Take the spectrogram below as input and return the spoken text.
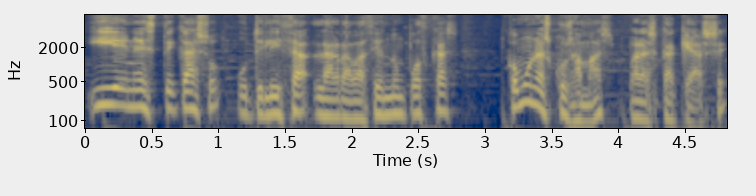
Y en este caso utiliza la grabación de un podcast como una excusa más para escaquearse.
